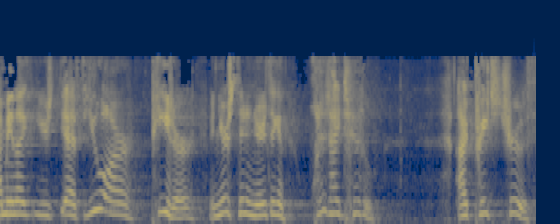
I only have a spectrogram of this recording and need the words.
I mean, like, you, if you are Peter and you're sitting there, you're thinking, what did I do? I preach truth.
